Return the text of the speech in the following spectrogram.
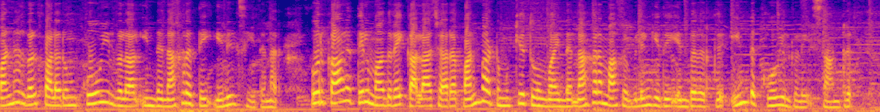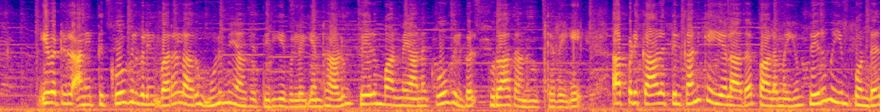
மன்னர்கள் பலரும் கோயில்களால் இந்த நகரத்தை எழில் செய்தனர். ஒரு காலத்தில் மதுரை கலாச்சார பண்பாட்டு முக்கியத்துவம் வாய்ந்த நகரமாக விளங்கியது என்பதற்கு இந்த கோவில்களே சான்று. இவற்றில் அனைத்து கோவில்களின் வரலாறும் முழுமையாக தெரியவில்லை என்றாலும் பெரும்பான்மையான கோவில்கள் புராதனமிக்கவையே. அப்படி காலத்தில் கணிக்க இயலாத பழமையும் பெருமையும் கொண்ட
